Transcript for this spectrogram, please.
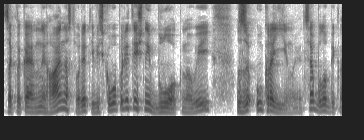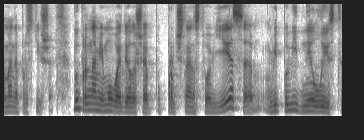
закликає негайно створити військово-політичний блок новий з Україною. Це було б, як на мене, простіше. Ну, принаймні, мова йде лише про членство в ЄС. Відповідний лист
